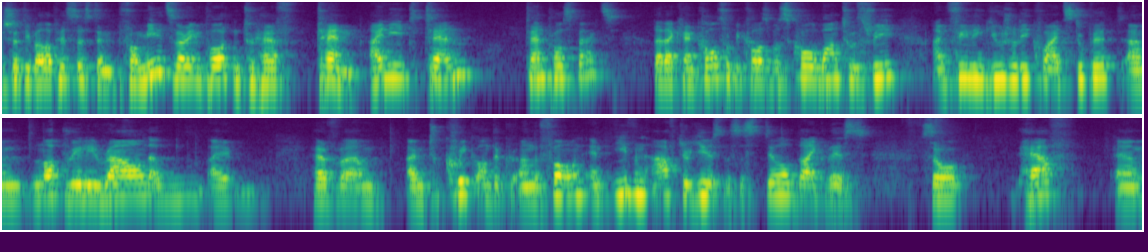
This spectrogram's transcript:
should develop his system. For me it's very important to have 10. I need 10, 10 prospects that I can call through because with call one, two, three, I'm feeling usually quite stupid. I'm not really round. I have um, I'm too quick on the on the phone, and even after years, this is still like this. So have um,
